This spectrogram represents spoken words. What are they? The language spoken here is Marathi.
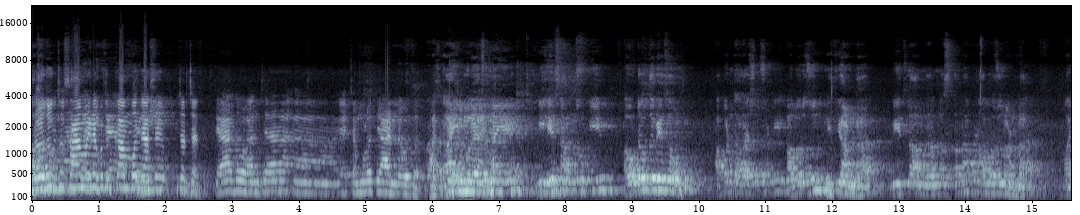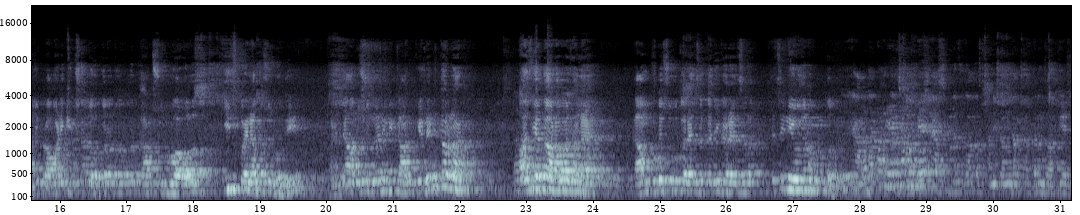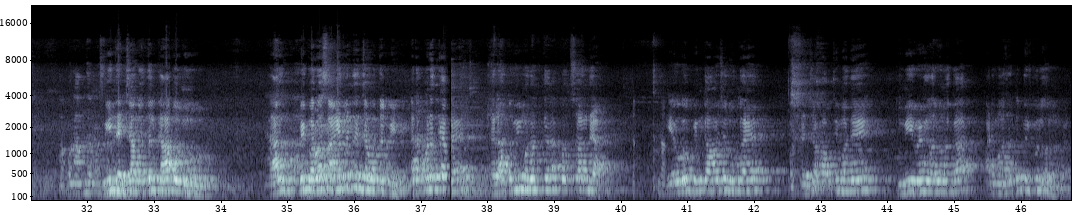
नळदुर्गचं सहा महिन्यापासून काम बंद आहे असं चर्चा त्या दोघांच्या याच्यामुळे ते आणलं होतं. आज काही बोलायचं नाहीये. मी हे सांगतो की आउट ऑफ द वे जाऊन आपण धाराशिवसाठी आवर्जून निधी आणला मी इथला आमदार नसताना आपण आवर्जून आणला माझी प्रामाणिक इच्छा लवकरात लवकर काम सुरू व्हावं. हीच पहिल्यापासून होती. आणि त्या अनुषंगाने मी काम केले आणि करणार. आज याचा आढावा झालाय. काम कुठे सुरू करायचं कधी करायचं त्याचे नियोजन आपण करतो. मी त्यांच्याबद्दल का बोलू काल मी परवा सांगितलं त्यांच्याबद्दल मी. आता परत काय? त्याला तुम्ही मदत करा प्रोत्साहन द्या. हे उभं बिनकामाचे लोक आहेत. त्यांच्या बाबतीमध्ये तुम्ही वेळ घालू नका आणि माझा तर बिलकुल घालू नका.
